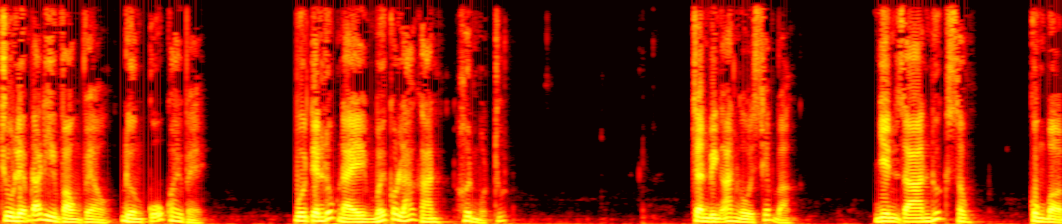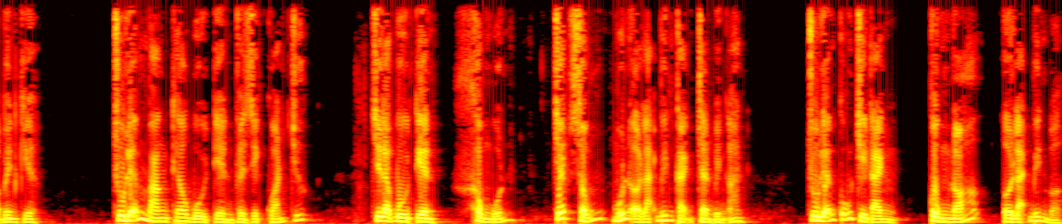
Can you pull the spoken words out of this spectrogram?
Chu Liễm đã đi vòng vèo, Đường cũ quay về. Bùi tiền lúc này mới có lá gan hơn một chút. Trần Bình An ngồi xếp bằng, Nhìn ra nước sông Cùng bờ bên kia. Chu Liễm mang theo bùi tiền về dịch quán trước. Chỉ là bùi tiền không muốn Chết sống, muốn ở lại bên cạnh Trần Bình An. Chu Liễm cũng chỉ đành cùng nó ở lại bên bờ.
